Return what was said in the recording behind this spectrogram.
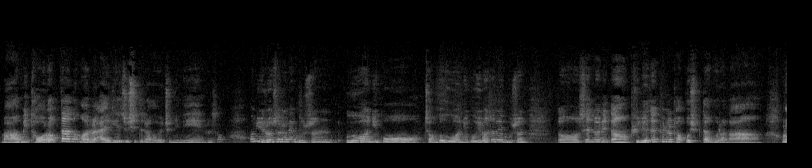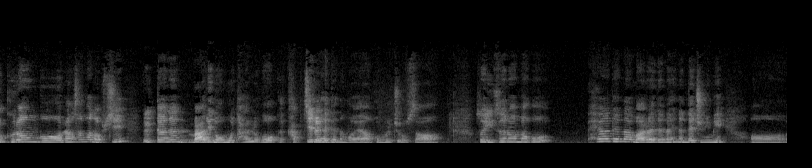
마음이 더럽다는 것을 알게 해주시더라고요, 주님이. 그래서 아니 이런 사람이 무슨 의원이고 전국 의원이고 이런 사람이 무슨 어, 새누리당 비례대표를 받고 싶다고 그러나. 그리고 그런 거랑 상관없이 일단은 말이 너무 다르고 갑질을 해야 되는 거예요 건물주로서. 그래서 이 사람하고 해야 되나 말아야 되나 했는데 주님이 어,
